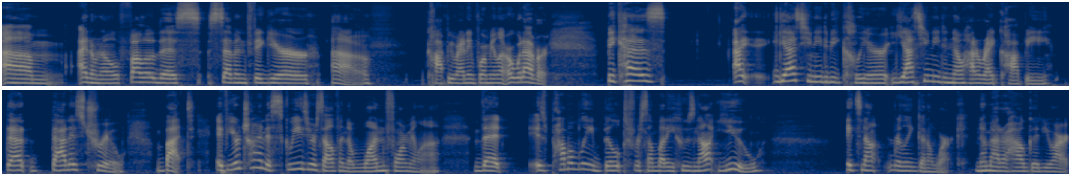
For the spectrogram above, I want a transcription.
um, I don't know, follow this seven figure uh, copywriting formula or whatever. Because I yes, you need to be clear. Yes, you need to know how to write copy. That that is true. But if you're trying to squeeze yourself into one formula that is probably built for somebody who's not you, it's not really going to work no matter how good you are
